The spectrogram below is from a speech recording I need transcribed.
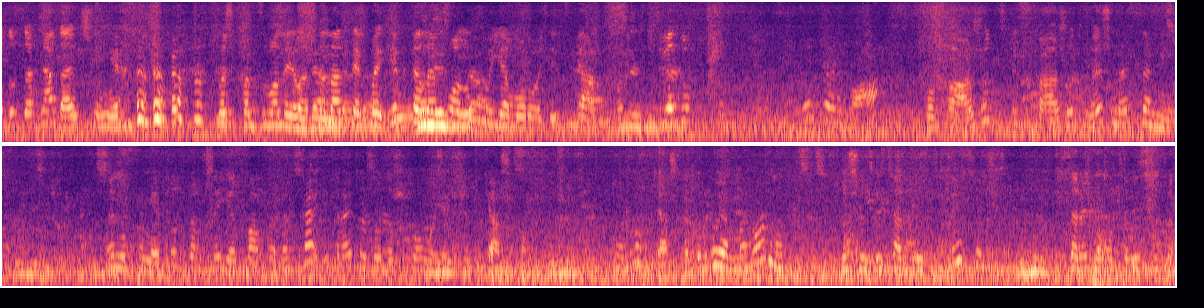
Будуть заглядати чи ні? Ви ж подзвонила. Це у нас якби як телефон у своєму роді. Зв'язок. Зв'язок. Поперва покажуть, підскажуть, ви ж не самі. Ви не самі. Тут завжди є два продавця і третій додатково ще тяжко. Ну, тяжко. Торгуємо ми гарно, 160-200 тисяч. В середньому це 800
